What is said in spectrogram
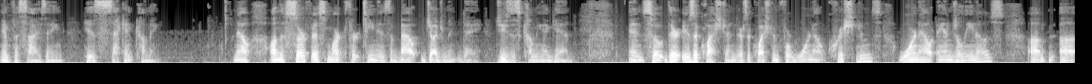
emphasizing his second coming. Now, on the surface, Mark 13 is about judgment day, Jesus coming again. And so there is a question. There's a question for worn out Christians, worn out Angelenos, um, uh,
